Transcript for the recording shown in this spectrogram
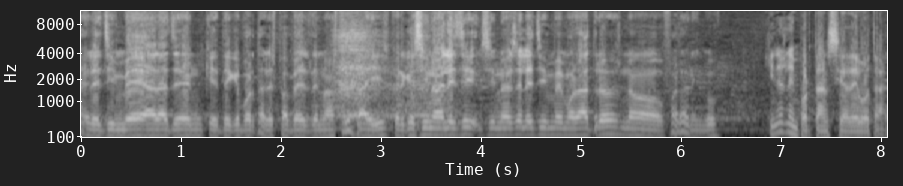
elegim bé a la gent que té que portar els papers del nostre país, perquè si no, elegi, si no és elegim bé nosaltres no ho farà ningú. Quina és la importància de votar?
